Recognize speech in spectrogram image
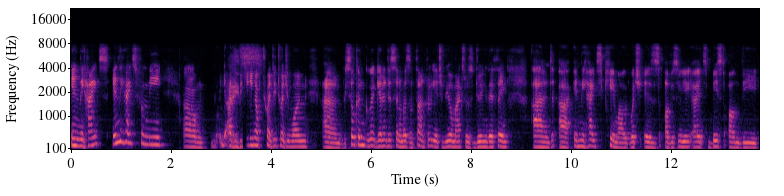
In the Heights. In the Heights for me, um, at the beginning of 2021, and we still couldn't get into cinemas, and thankfully HBO Max was doing their thing. And uh, In the Heights came out, which is obviously uh, it's based on the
